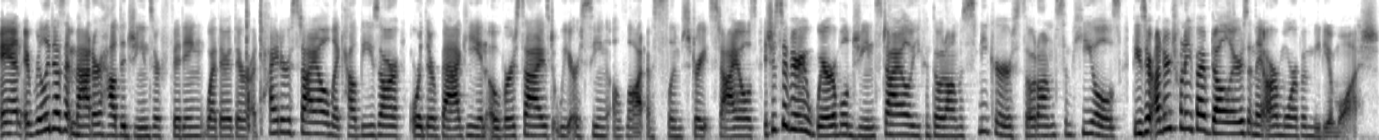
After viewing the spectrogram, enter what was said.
and it really doesn't matter how the jeans are fitting, whether they're a tighter style like how these are, or they're baggy and oversized. We are seeing a lot of slim straight styles. It's just a very wearable jean style. You can throw it on with sneakers, throw it on with some heels. These are under $25 and they are more of a medium wash.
